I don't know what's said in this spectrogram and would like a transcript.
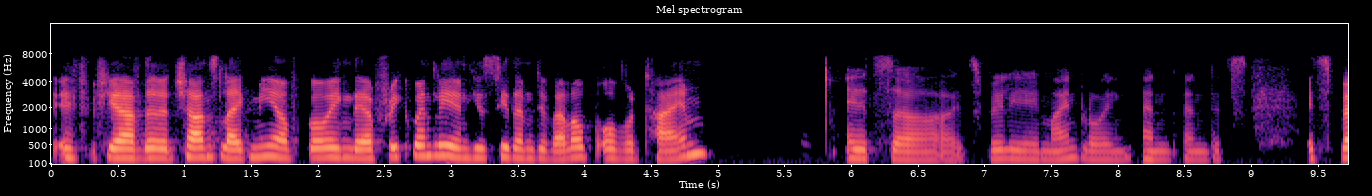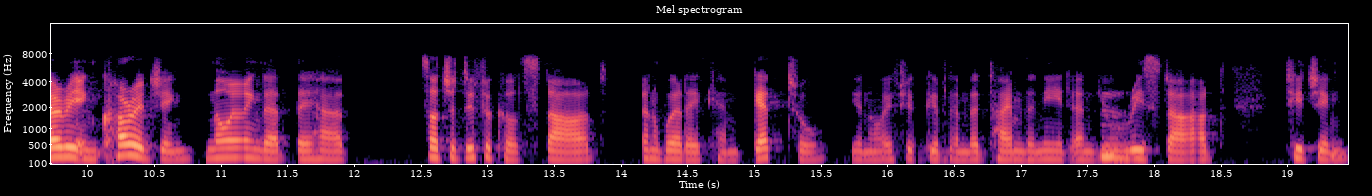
if, if you have the chance like me of going there frequently and you see them develop over time it's uh it's really mind blowing and and it's it's very encouraging knowing that they had such a difficult start and where they can get to you know if you give them the time they need and you Mm. restart teaching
